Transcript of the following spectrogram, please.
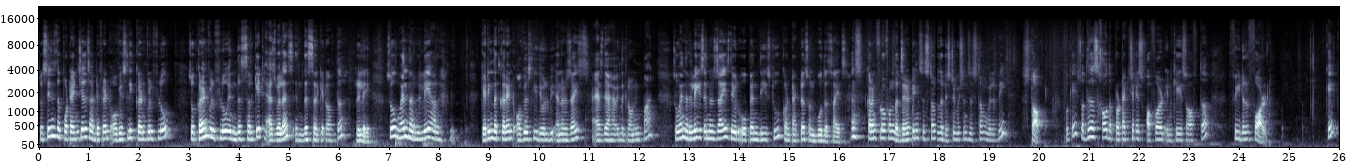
So since the potentials are different obviously current will flow. So current will flow in this circuit as well as in this circuit of the relay. So when the relay are getting the current obviously they will be energized as they are having the grounding part so when the relay is energized, they will open these two contactors on both the sides. Hence, current flow from the generating system to the distribution system will be stopped. Okay, so this is how the protection is offered in case of the feeder fault. Okay,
